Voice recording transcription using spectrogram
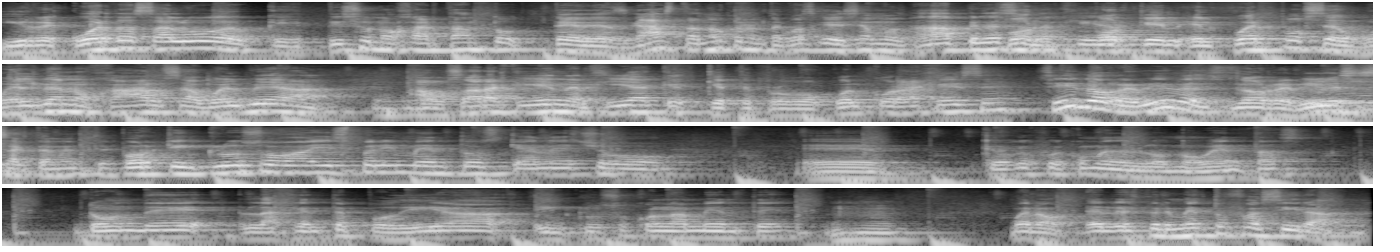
y recuerdas algo que te hizo enojar tanto, te desgasta, ¿no? Con el acuerdas que decíamos, Ah, pierdes energía. porque el, el cuerpo se vuelve a enojar, o sea, vuelve a, a usar aquella energía que, que te provocó el coraje ese, Sí, lo revives. lo revives exactamente. Porque incluso hay experimentos que han hecho, eh, creo que fue como en los noventas, donde la gente podía, incluso con la mente, bueno, el experimento fue así, era,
